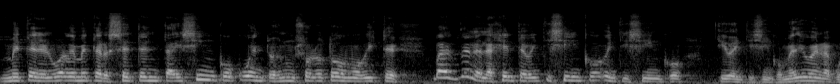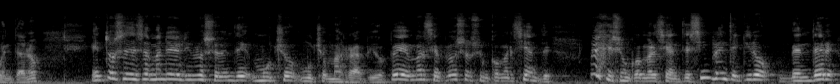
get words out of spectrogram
meter, en lugar de meter 75 cuentos en un solo tomo, ¿viste? Va a darle a la gente 25, 25 y 25. Me dio bien la cuenta, ¿no? Entonces de esa manera el libro se vende mucho, mucho más rápido. Pero Marcia, pero eso es un comerciante. No es que sea un comerciante, simplemente quiero vender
